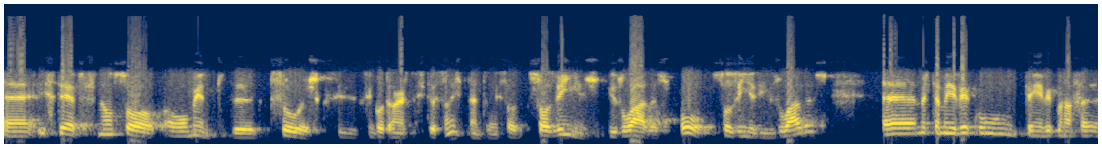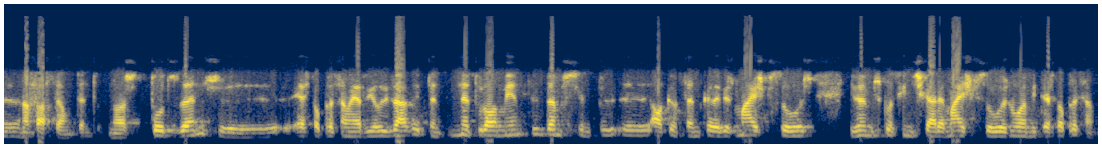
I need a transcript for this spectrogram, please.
Uh, isso deve-se não só ao aumento de pessoas que se, que se, encontram nestas situações, portanto, sozinhas, isoladas ou sozinhas e isoladas, uh, mas também a ver com, tem a ver com a nossa, a nossa ação. Portanto, nós todos os anos uh, esta operação é realizada e, portanto, naturalmente vamos sempre alcançando cada vez mais pessoas e vamos conseguindo chegar a mais pessoas no âmbito desta operação.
